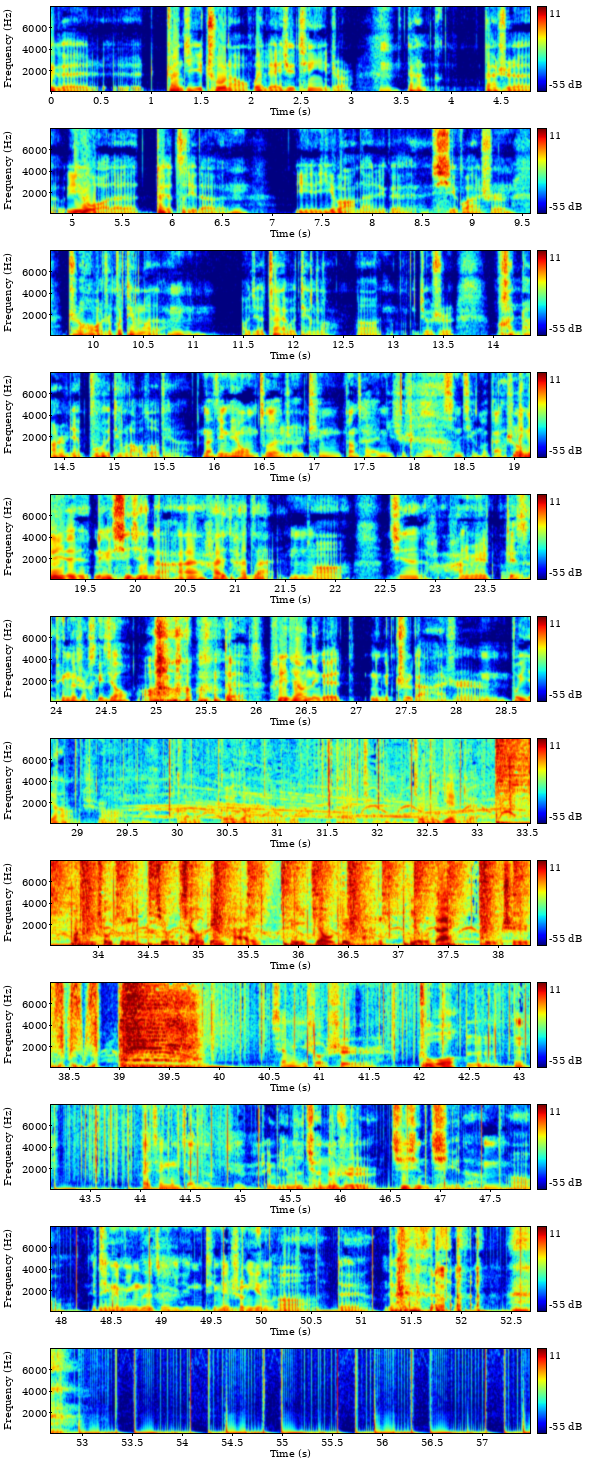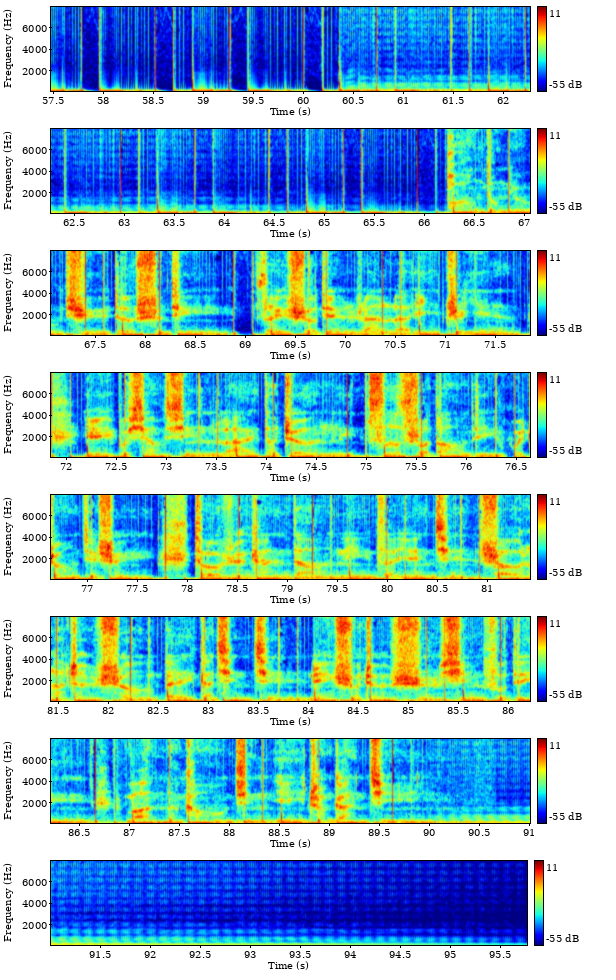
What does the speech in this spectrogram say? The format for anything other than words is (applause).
这个呃专辑一出呢，我会连续听一阵儿，嗯但但是以我的对自己的嗯以以往的这个习惯是嗯之后是不听了的，嗯。我就再也不听了啊，就是很长时间不会听老作品。那今天我们坐在这儿嗯听，刚才你是什么样的心情和感受？那个那个新鲜感还还还在嗯啊，因为这次听的是黑胶，(laughs) 啊，对黑胶那个那个质感还是嗯不一样的是啊，嗯可能隔一段时间我就不太听，嗯就会厌倦。欢迎收听九霄电台黑胶对谈，有待主持。下面一首是《卓》，嗯嗯，来先给我们讲讲这个。这名字全都是即兴起的，嗯哦，一听这名字就已经听见声音了。啊，对，晃 (laughs) 嗯 (laughs)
